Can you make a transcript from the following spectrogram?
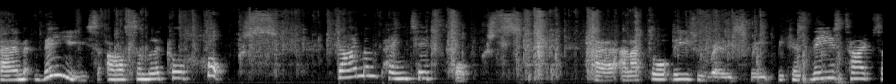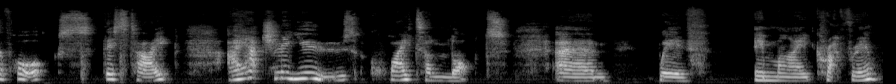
Um, these are some little hooks, diamond painted hooks. Uh, and I thought these were really sweet because these types of hooks, this type, I actually use quite a lot um, with in my craft room.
